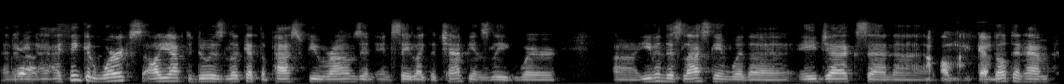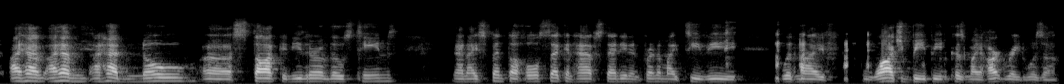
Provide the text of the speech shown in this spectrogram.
and I mean, I, I think it works. All you have to do is look at the past few rounds and, and say, like the Champions League, where uh, even this last game with uh, Ajax and uh, Oh my god! Tottenham. I have I have I had no uh, stock in either of those teams, and I spent the whole second half standing in front of my TV with my watch beeping because my heart rate was up.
